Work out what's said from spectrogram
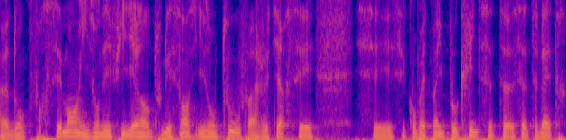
Euh, donc forcément, ils ont des filiales dans tous les sens, ils ont tout. Enfin, je veux dire, c'est complètement hypocrite cette, cette lettre.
